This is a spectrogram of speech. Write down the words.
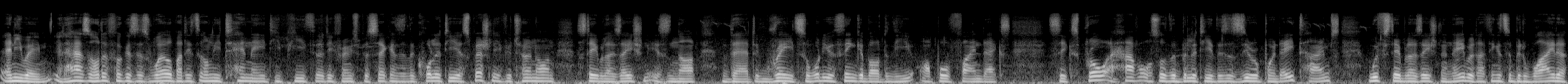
Anyway it has autofocus as well but it's only 1080p 30 frames per second and the quality especially if you turn on stabilization is not that great. So what do you think about the oppo find x6 pro? I have also the ability this is 0.8 times with stabilization enabled. I think it's a bit wider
